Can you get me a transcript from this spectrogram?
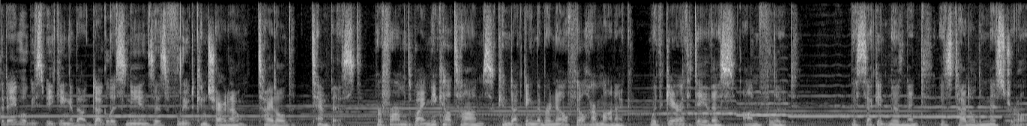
Today we'll be speaking about Douglas Knehans's flute concerto titled Tempest, performed by Mikel Toms conducting the Brno Philharmonic with Gareth Davis on flute. The second movement is titled Mistral,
